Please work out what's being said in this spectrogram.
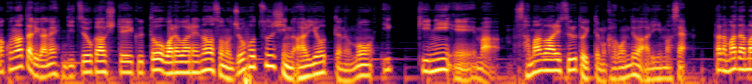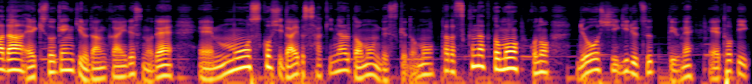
まあ、このあたりがね、実用化をしていくと、我々のその情報通信のありようってのも一気に、えー、まあ、様変わりすると言っても過言ではありません。ただまだまだ、え、基礎研究の段階ですので、え、もう少しだいぶ先になると思うんですけども、ただ少なくともこの量子技術っていうね、え、トピッ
